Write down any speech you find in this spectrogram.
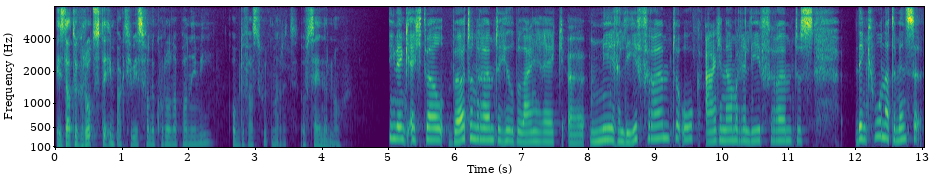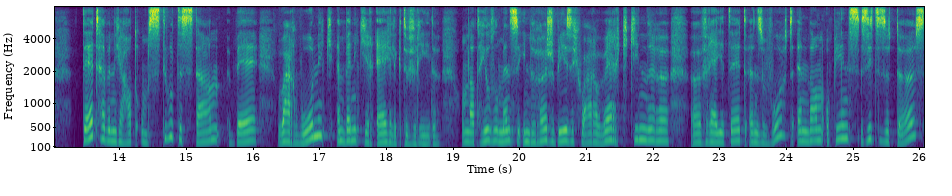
Is dat de grootste impact geweest van de coronapandemie op de vastgoedmarkt? Of zijn er nog? Ik denk echt wel buitenruimte heel belangrijk. Uh, meer leefruimte ook, aangenamere leefruimtes. Ik denk gewoon dat de mensen tijd hebben gehad om stil te staan bij waar woon ik en ben ik hier eigenlijk tevreden. Omdat heel veel mensen in de rush bezig waren, werk, kinderen, uh, vrije tijd enzovoort. En dan opeens zitten ze thuis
